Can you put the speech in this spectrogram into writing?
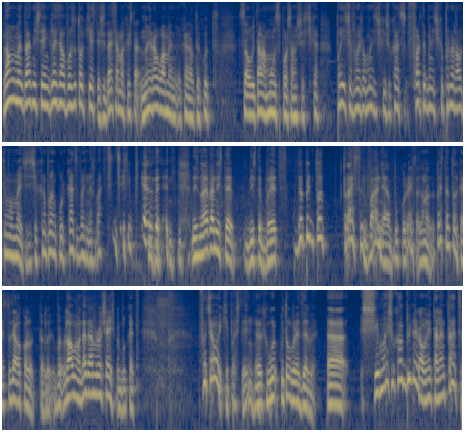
la un moment dat niște englezi au văzut o chestie și dai seama că ăștia nu erau oameni care au trecut s-au uitat la mult sport sau nu știu, că Păi, ce voi români, zice că jucați foarte bine și că până la ultimul meci, zice, când vă încurcați, vă enervați, zice, și pierde. deci noi aveam niște, niște băieți de prin tot Transilvania, București, nu, peste tot, care studiau acolo. La un moment dat eram vreo 16 bucăți. Făceau o echipă, știi, uh-huh. cu, cu tot cu rezerve. Uh, și mai jucau bine, erau unii talentați.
